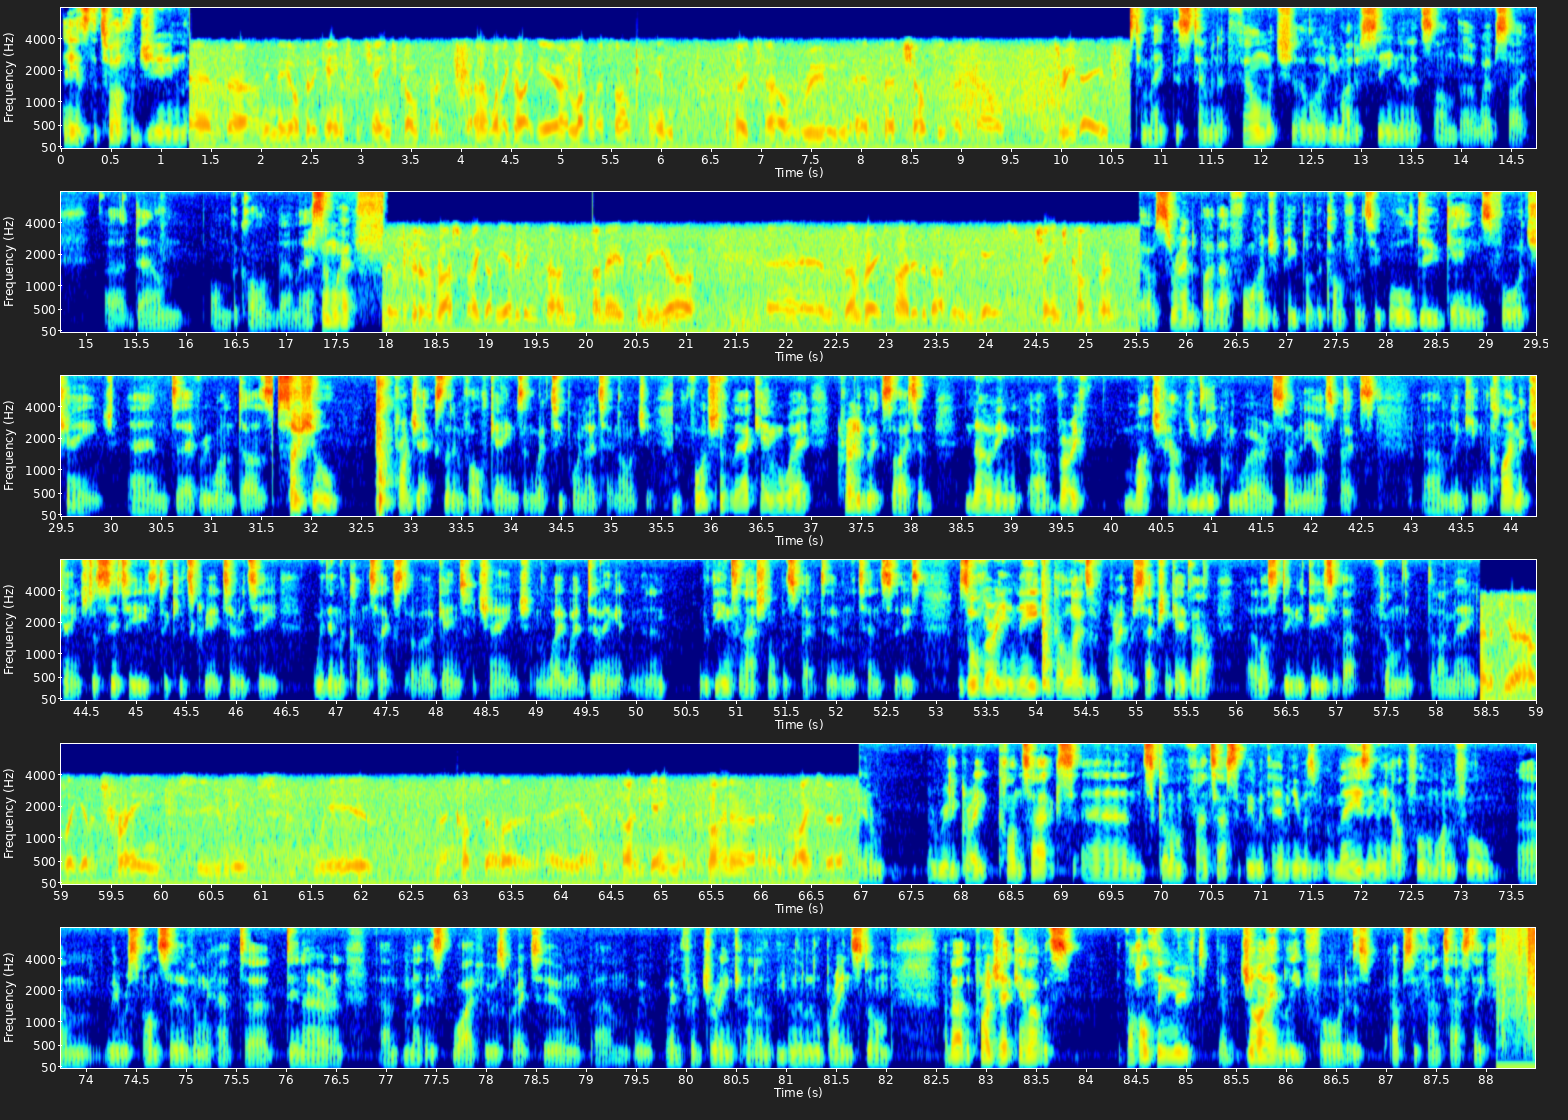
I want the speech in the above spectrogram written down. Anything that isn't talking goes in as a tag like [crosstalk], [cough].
Hey, it's the 12th of June. And uh, I'm in New York for the Games for Change conference. Uh, when I got here, I locked myself in the hotel room at the Chelsea Hotel for three days. To make this 10 minute film, which a lot of you might have seen, and it's on the website uh, down on the column down there [laughs] somewhere. There was a bit of a rush, but I got the editing done. I made it to New York, and I'm very excited about the Games for Change conference. I was surrounded by about 400 people at the conference who all do games for change, and everyone does social projects that involve games and Web 2.0 technology. Unfortunately, I came away incredibly excited, knowing uh, very much how unique we were in so many aspects, um, linking climate change to cities, to kids' creativity within the context of a Games for Change and the way we're doing it an, with the international perspective and the 10 cities. It was all very unique and got loads of great reception, gave out uh, lots of DVDs of that film that, that I made. In a few hours, I get a train to meet with Matt Costello, a uh, big time game designer and writer. You know, a really great contact and got on fantastically with him. He was amazingly helpful and wonderful, um, responsive, and we had uh, dinner and um, met his wife, who was great too, and um, we went for a drink and had a, even a little brainstorm about the project. Came up with the whole thing moved a giant leap forward. It was absolutely fantastic.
